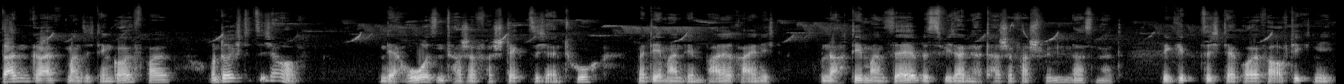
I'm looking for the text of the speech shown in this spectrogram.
Dann greift man sich den Golfball und richtet sich auf. In der Hosentasche versteckt sich ein Tuch, mit dem man den Ball reinigt und nachdem man selbes wieder in der Tasche verschwinden lassen hat, begibt sich der Golfer auf die Knie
